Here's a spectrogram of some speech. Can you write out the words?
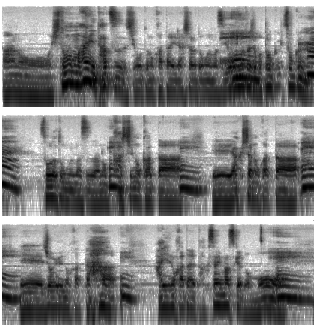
あのー人の前に立つ仕事の方いらっしゃると思います。ええ横田たちも特特にはい。そうだと思います。あの、ええ。歌手の方、ええ。ー役者の方、ええ。えー女優の方、ええ。俳優の方たくさんいますけども、ええ。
